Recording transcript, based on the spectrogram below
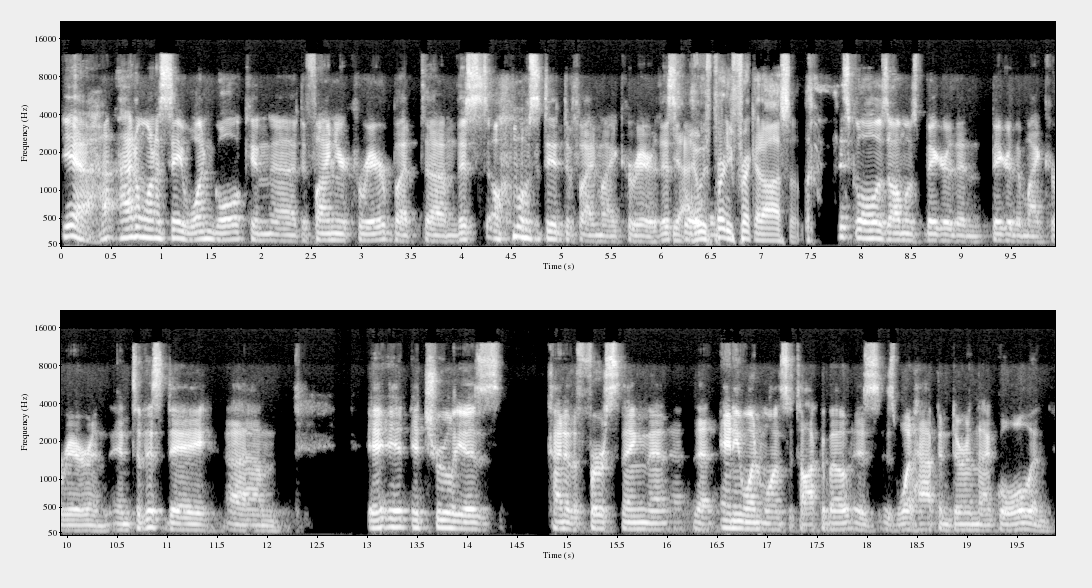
Yeah, I don't want to say one goal can uh, define your career, but um, this almost did define my career. This yeah, goal, it was pretty freaking awesome. this goal is almost bigger than bigger than my career, and and to this day, um, it, it, it truly is kind of the first thing that that anyone wants to talk about is is what happened during that goal and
